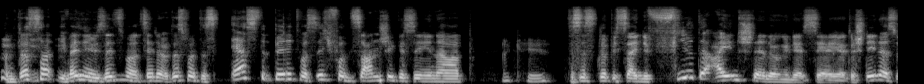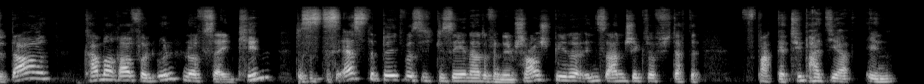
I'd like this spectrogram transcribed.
Und das hat, ich weiß nicht, wie ich das letzte Mal erzählt habe, das war das erste Bild, was ich von Sanji gesehen habe. Okay. Das ist, glaube ich, seine vierte Einstellung in der Serie. Der steht also da, Kamera von unten auf sein Kinn. Das ist das erste Bild, was ich gesehen hatte von dem Schauspieler in Sanjikdorf. Ich dachte, fuck, der Typ hat ja ein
